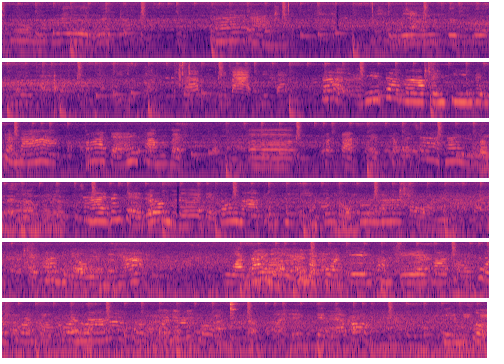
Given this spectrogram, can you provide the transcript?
ดนืดใช่ค่ะนิ่มสุดๆเลยครับกี่บาทดีจ๊ะถ้าอันนี้ถ้ามาเป็นทีมเป็นคณะป้าจะให้ทำแบบเอ่อสกัดแบบธรรมชาติ ได้เลยตั้งแต่เริ่มเลยอะใช่ตั้งแต่เริ่มเลย แต่ต้องมาเป็นทีมต้องบอกล่วงหน้าก่อน แต่ถ้าเดียวอย่างเงี้ยกวนได้เลยให้มากวนเองทำเองมาสองคนกวนสองคนนะคนคนห้าคนเสร็จแล้วก็กินสด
